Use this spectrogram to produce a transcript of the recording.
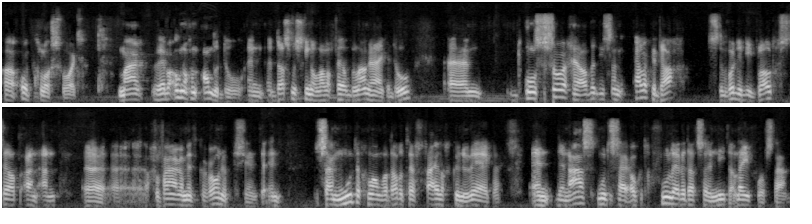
uh, opgelost wordt. Maar we hebben ook nog een ander doel. En dat is misschien nog wel een veel belangrijker doel. Um, onze zorghelden die zijn elke dag, worden die blootgesteld aan, aan uh, uh, gevaren met coronapatiënten. En zij moeten gewoon wat dat betreft veilig kunnen werken. En daarnaast moeten zij ook het gevoel hebben dat ze er niet alleen voor staan.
